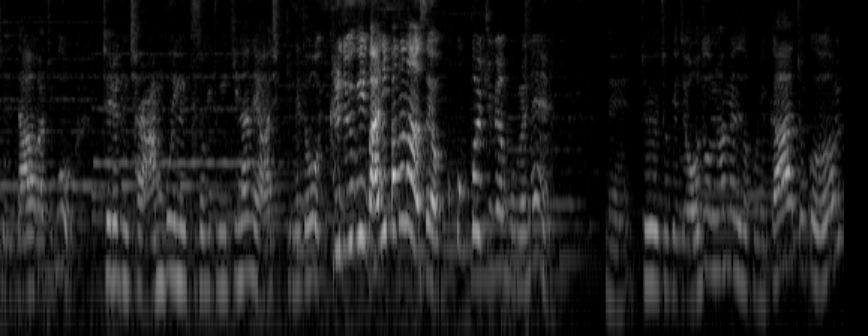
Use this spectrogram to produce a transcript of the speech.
이렇게 나와가지고 되려 좀 잘 안 보이는 구석이 좀 있긴 하네요. 아쉽긴 해도 그래도 여기 많이 빠져나왔어요. 콧볼 주변 보면은 네, 저 저기 이제 어두운 화면에서 보니까 조금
